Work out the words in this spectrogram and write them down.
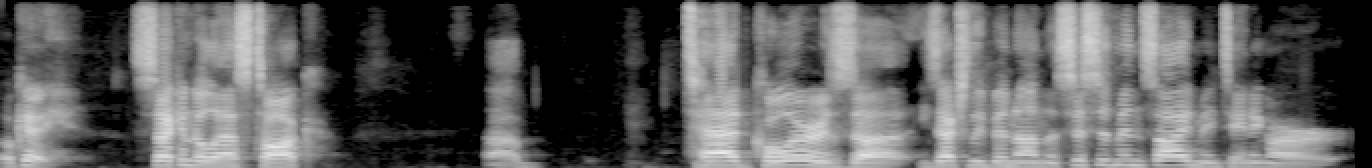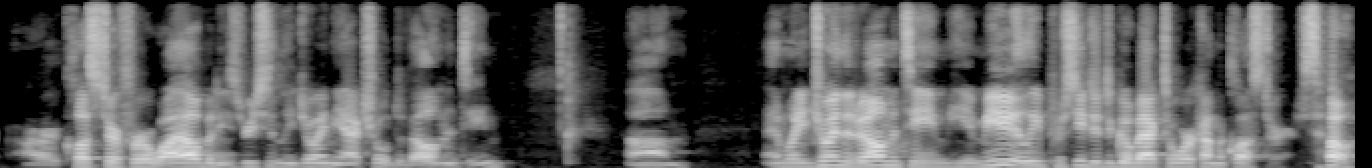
Okay, second to last talk. Uh, Tad Kohler is, uh, he's actually been on the sysadmin side, maintaining our, our cluster for a while, but he's recently joined the actual development team. Um, and when he joined the development team, he immediately proceeded to go back to work on the cluster. So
